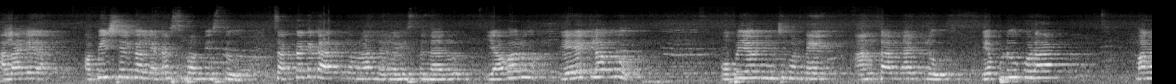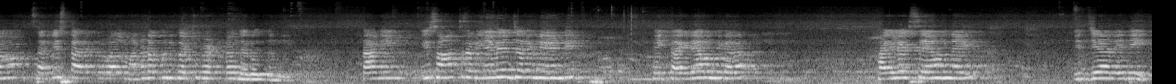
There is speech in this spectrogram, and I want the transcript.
అలాగే అఫీషియల్గా లెటర్స్ పంపిస్తూ చక్కటి కార్యక్రమాలు నిర్వహిస్తున్నారు. ఎవరు ఏ క్లబ్ ఉపయోగించుకుంటే అంత అన్నట్లు ఎప్పుడూ కూడా మనము సర్వీస్ కార్యక్రమాలు మన డబ్బుని ఖర్చు పెట్టడం జరుగుతుంది. కానీ ఈ సంవత్సరం ఏమేమి జరిగినాయండి? మీకు ఐడియా ఉంది కదా? హైలైట్స్ ఏమున్నాయి? విద్యానిధి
